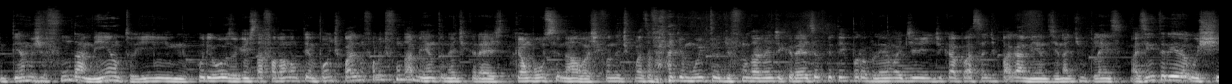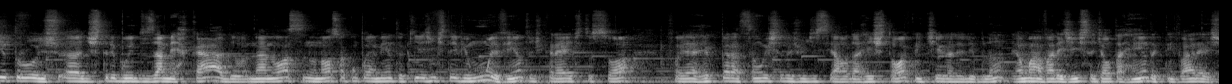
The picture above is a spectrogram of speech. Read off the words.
Em termos de fundamento, e curioso, a gente está falando há um tempão, a gente quase não falou de fundamento né, de crédito, que é um bom sinal. Acho que quando a gente começa a falar de muito de fundamento de crédito é porque tem problema de, de capacidade de pagamento, de inadimplência. Mas entre os títulos uh, distribuídos a mercado, na nossa, no nosso acompanhamento aqui, a gente teve um evento de crédito só foi a recuperação extrajudicial da Restock, antiga Lely Blanc. É uma varejista de alta renda que tem várias,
